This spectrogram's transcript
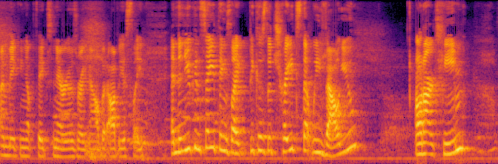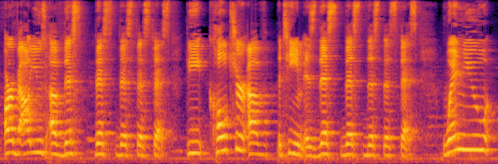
I'm making up fake scenarios right now, but obviously. And then you can say things like because the traits that we value on our team are values of this this this this this. The culture of the team is this this this this this. When you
